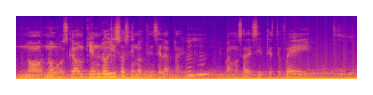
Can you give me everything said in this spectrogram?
no, no buscaron quién lo hizo, sino quién se la paga. Uh -huh. Vamos a decir que este fue y, y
